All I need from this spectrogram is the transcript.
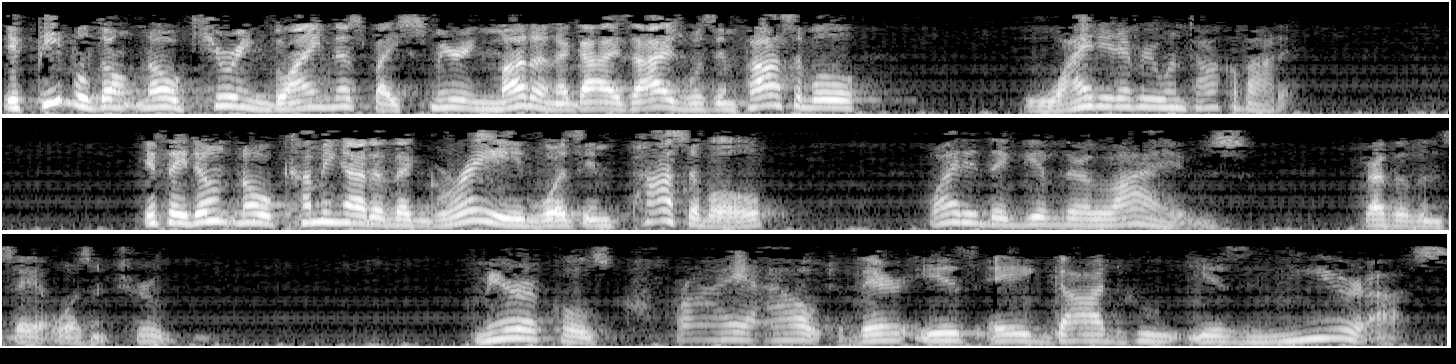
If people don't know curing blindness by smearing mud on a guy's eyes was impossible, why did everyone talk about it? If they don't know coming out of the grave was impossible, why did they give their lives rather than say it wasn't true? Miracles cry out, there is a God who is near us.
